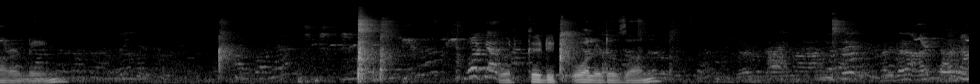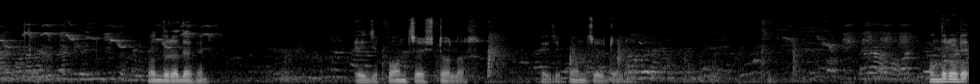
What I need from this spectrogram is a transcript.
আর্নিং এবার ক্রেডিট ওয়ালেটে যান বন্ধুরা দেখেন, এই যে পঞ্চাশ ডলার এই যে পঞ্চাশ ডলার বন্ধুরা, এটা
